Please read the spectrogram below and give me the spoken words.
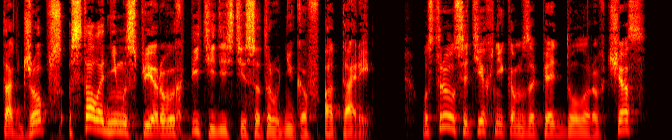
Так Джобс стал одним из первых 50 сотрудников Atari. Устроился техником за 5 долларов в час.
